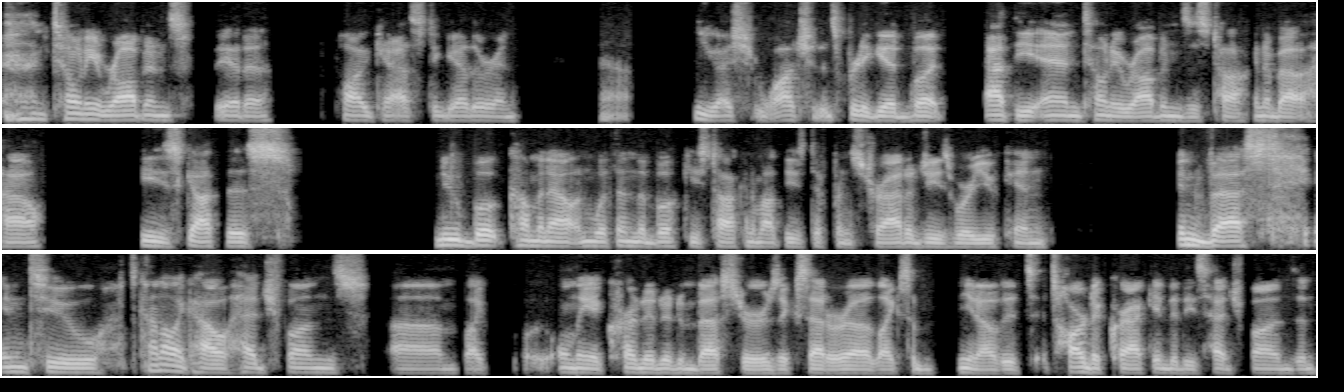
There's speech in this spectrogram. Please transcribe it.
Tony Robbins. They had a podcast together, and uh, you guys should watch it. It's pretty good. But at the end, Tony Robbins is talking about how he's got this new book coming out, and within the book, he's talking about these different strategies where you can invest into it's kind of like how hedge funds um, like only accredited investors et cetera like some you know it's it's hard to crack into these hedge funds and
